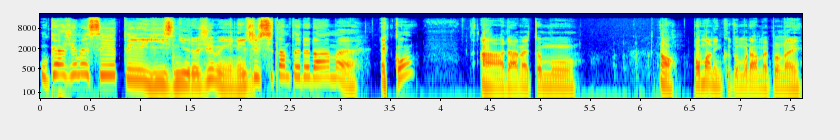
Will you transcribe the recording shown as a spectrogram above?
Ukážeme si ty jízdní režimy. Nejdřív si tam tedy dáme Eco a dáme tomu, no pomalinku tomu dáme plnej.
